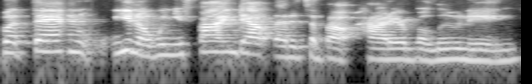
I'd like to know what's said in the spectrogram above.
but then you know when you find out that it's about hot air ballooning,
